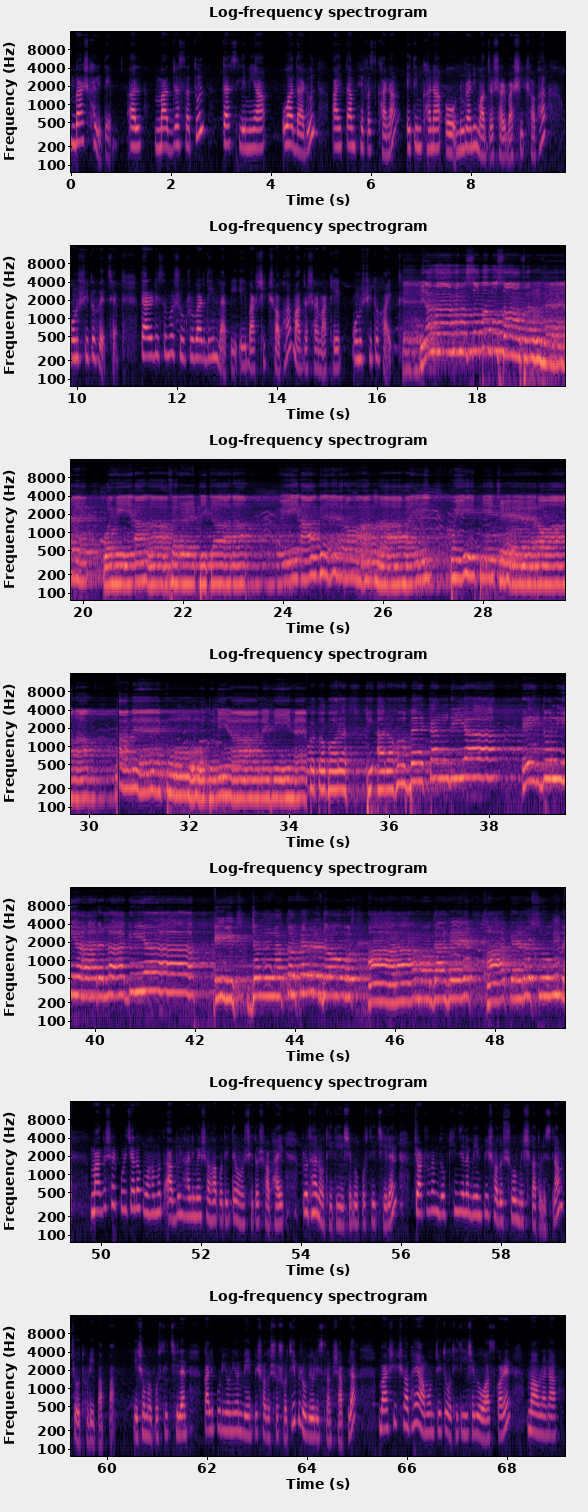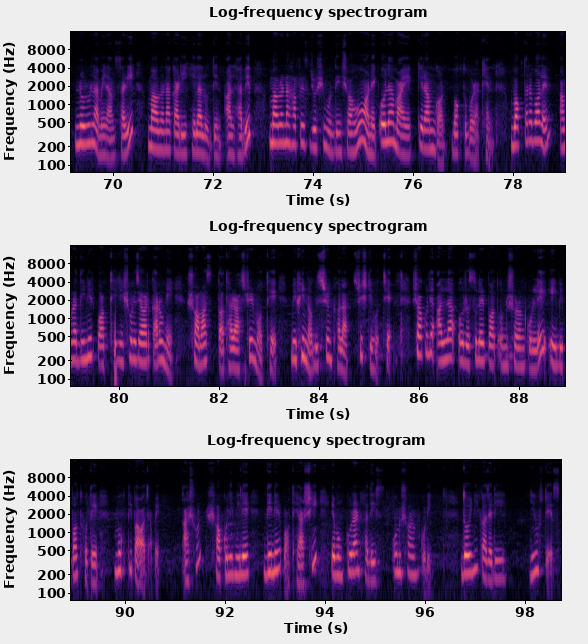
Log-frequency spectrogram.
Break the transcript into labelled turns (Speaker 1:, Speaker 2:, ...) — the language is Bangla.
Speaker 1: বাঁশখালীতে। আল মাদ্রাসাতুল তাসলিমিয়া ওয়াদারুল আয়তাম হেফজখানা, এতিমখানা ও নুরানি মাদ্রাসার বার্ষিক সভা অনুষ্ঠিত হয়েছে। তেরো ডিসেম্বর শুক্রবার দিনব্যাপী এই বার্ষিক সভা মাদ্রাসার মাঠে অনুষ্ঠিত হয়।
Speaker 2: کوئی پیچھے روانہ آنے کو دنیا
Speaker 3: نہیں ہے کتبر کی ارحب کندیا এই দুনিয়ার লাগিয়া এই জন্নত ফেরদৌস আরাম গাহে খাকে রসুল
Speaker 1: মাদ্রাসার পরিচালক মোহাম্মদ আব্দুল হালিমের সভাপতিত্বে অনুষ্ঠিত সভায় প্রধান অতিথি হিসেবে উপস্থিত ছিলেন চট্টগ্রাম দক্ষিণ জেলা বিএনপির সদস্য মিশকাতুল ইসলাম, চৌধুরী পাপ্পা। এই সময় উপস্থিত ছিলেন কালীপুর ইউনিয়ন বিএনপির সদস্য সচিব রবিউল ইসলাম শাপলা। বার্ষিক সভায় আমন্ত্রিত অতিথি হিসেবে ওয়াজ করেন মাওলানা নুরুল আমিন আনসারি, মাওলানা কারি হেলাল উদ্দিন আল হাবিব মাওলানা হাফেজ জসিম উদ্দিন সহ অনেক ওলামায়ে কেরামগণ বক্তব্য রাখেন। বক্তারা বলেন, আমরা দিনের পথ থেকে সরে যাওয়ার কারণে সমাজ তথা রাষ্ট্রের মধ্যে বিভিন্ন বিশৃঙ্খলা সৃষ্টি হচ্ছে। সকলে আল্লাহ ও রসুলের পথ অনুসরণ করলে এই বিপদ হতে মুক্তি পাওয়া যাবে। আসুন সকলে মিলে দিনের পথে আসি এবং কোরআন হাদিস অনুসরণ করি। দৈনিক আজাদি নিউজ ডেস্ক।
